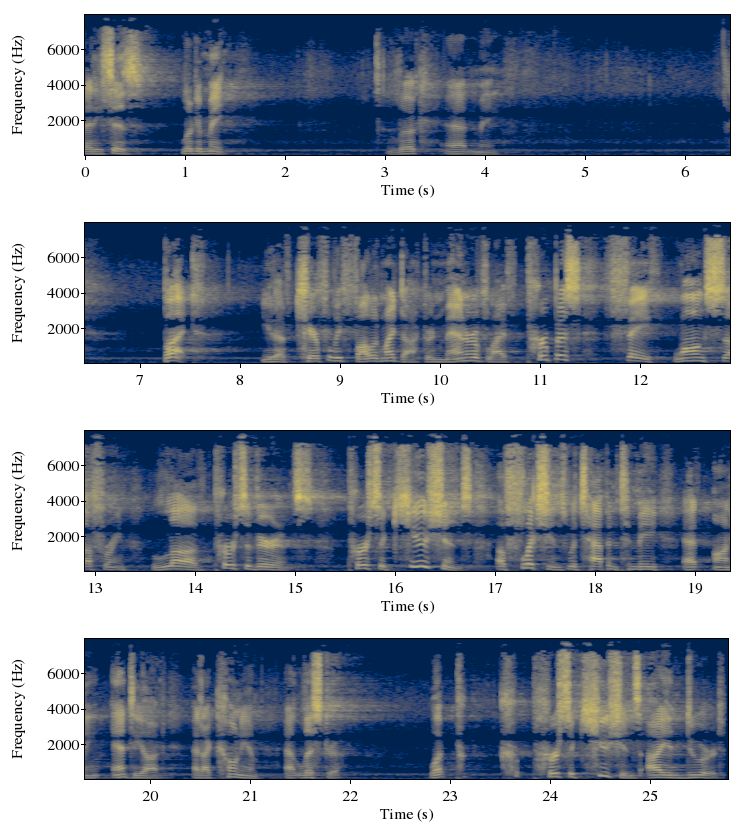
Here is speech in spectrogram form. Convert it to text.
that he says, Look at me. Look at me. But you have carefully followed my doctrine, manner of life, purpose, faith, long suffering, love, perseverance, persecutions, afflictions, which happened to me at Antioch, at Iconium, at Lystra. What per- persecutions I endured,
